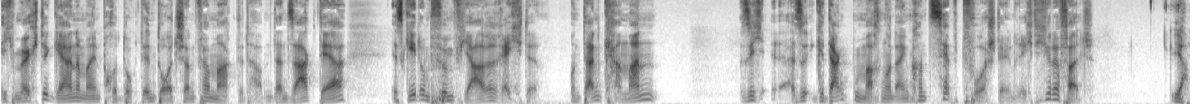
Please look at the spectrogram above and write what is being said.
ich möchte gerne mein Produkt in Deutschland vermarktet haben. Dann sagt er, es geht um fünf Jahre Rechte. Und dann kann man sich also Gedanken machen und ein Konzept vorstellen, richtig oder falsch? Ja,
